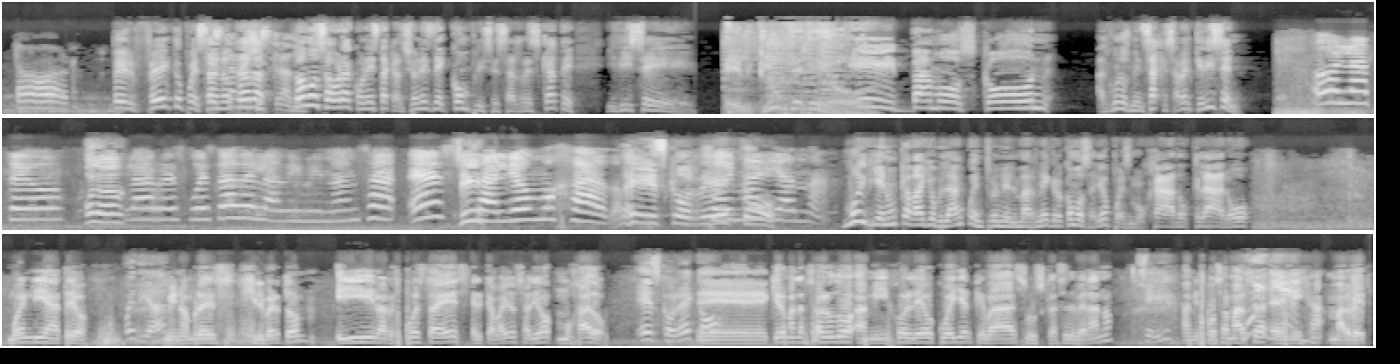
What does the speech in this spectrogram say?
Perfecto, pues Está anotada. registrado. Vamos ahora con esta canción, es de cómplices al rescate. Y dice... El Club de Teo. Y vamos con algunos mensajes, a ver qué dicen. Hola, Teo. Hola. La respuesta de la adivinanza es Sí. salió mojado. Es Soy correcto. Mariana. Muy bien, un caballo blanco entró en el Mar Negro. ¿Cómo salió? Pues mojado, claro. Buen día, Teo. Buen día. Mi nombre es Gilberto y la respuesta es el caballo salió mojado. Es correcto. Eh, quiero mandar saludo a mi hijo Leo Cuellar que va a sus clases de verano, Sí. a mi esposa Marta y a mi hija Marbet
